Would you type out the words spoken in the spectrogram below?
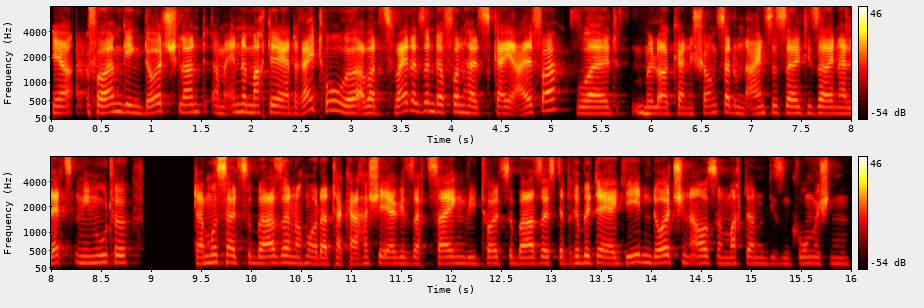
ja, vor allem gegen Deutschland. Am Ende macht er ja drei Tore, aber zwei sind davon halt Sky Alpha, wo halt Müller keine Chance hat. Und eins ist halt dieser in der letzten Minute da muss halt Tsubasa nochmal oder Takahashi eher gesagt zeigen, wie toll Tsubasa ist. Der dribbelt ja jeden Deutschen aus und macht dann diesen komischen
